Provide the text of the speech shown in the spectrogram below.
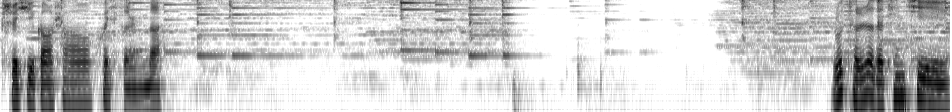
持续高烧会死人的。如此热的天气，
